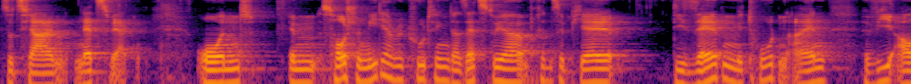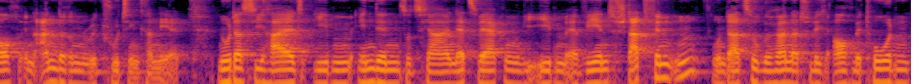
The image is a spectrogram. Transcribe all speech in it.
sozialen Netzwerken. Und im Social Media Recruiting, da setzt du ja prinzipiell dieselben Methoden ein wie auch in anderen Recruiting-Kanälen. Nur dass sie halt eben in den sozialen Netzwerken, wie eben erwähnt, stattfinden. Und dazu gehören natürlich auch Methoden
